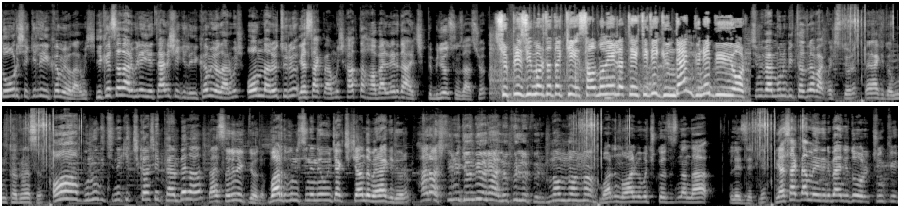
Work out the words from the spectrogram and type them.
doğru şekilde yıkamıyorlarmış. Yıkasalar bile yeterli şekilde yıkamıyorlarmış. Ondan ötürü yasaklanmış. Hatta haberleri dahi çıktı biliyorsunuz az çok. Sürpriz yumurtadaki salmonella tehdidi günden güne büyüyor. Şimdi ben bunun bir tadına bakmak istiyorum. Merak ediyorum bunun tadı nasıl? Aa bunun içindeki çıkan şey pembe lan. Ben sarı bekliyordum. Bu arada bunun içinde ne oyuncak çıkacağını da merak ediyorum. Her açtığını gömüyor ha löpür löpür. Nam nam nam. Bu arada Noel Baba çikolatasından daha lezzetli. Yasaklanma nedeni bence doğru çünkü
